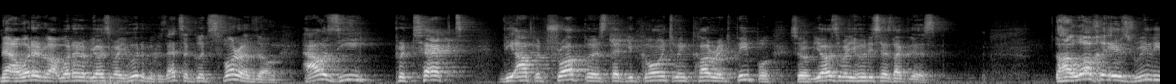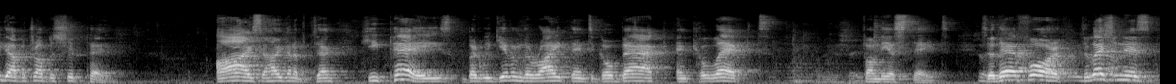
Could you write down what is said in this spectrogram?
Now, what did what did Rabbi Yosef Yehuda? Because that's a good svara, though. How does he protect the apotropos that you're going to encourage people? So Rabbi Yosef Yehuda says like this: the halacha is really the apotropos should pay. I, so how are you going to protect? He pays, but we give him the right then to go back and collect from the estate. So, therefore, the question is,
